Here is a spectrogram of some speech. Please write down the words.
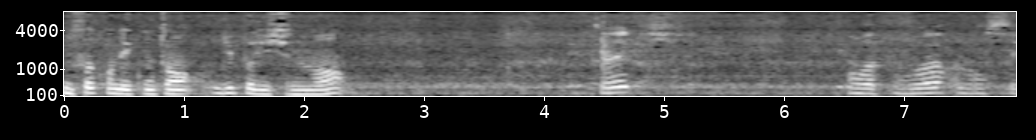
Une fois qu'on est content du positionnement, on va pouvoir lancer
